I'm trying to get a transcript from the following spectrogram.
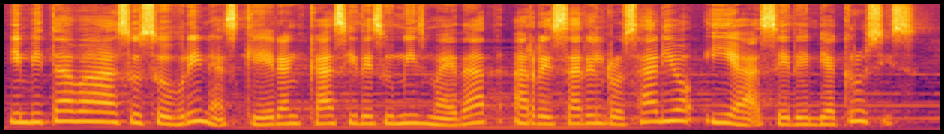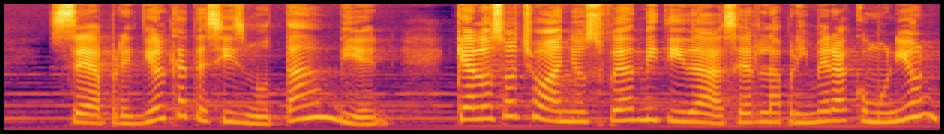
invitaba a sus sobrinas, que eran casi de su misma edad, a rezar el rosario y a hacer el Via Crucis. Se aprendió el catecismo tan bien que a los ocho años fue admitida a hacer la primera comunión,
